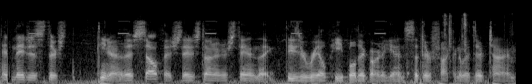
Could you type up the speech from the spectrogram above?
And they just, they're, you know, they're selfish. They just don't understand, like, these are real people they're going against, that they're fucking with their time.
